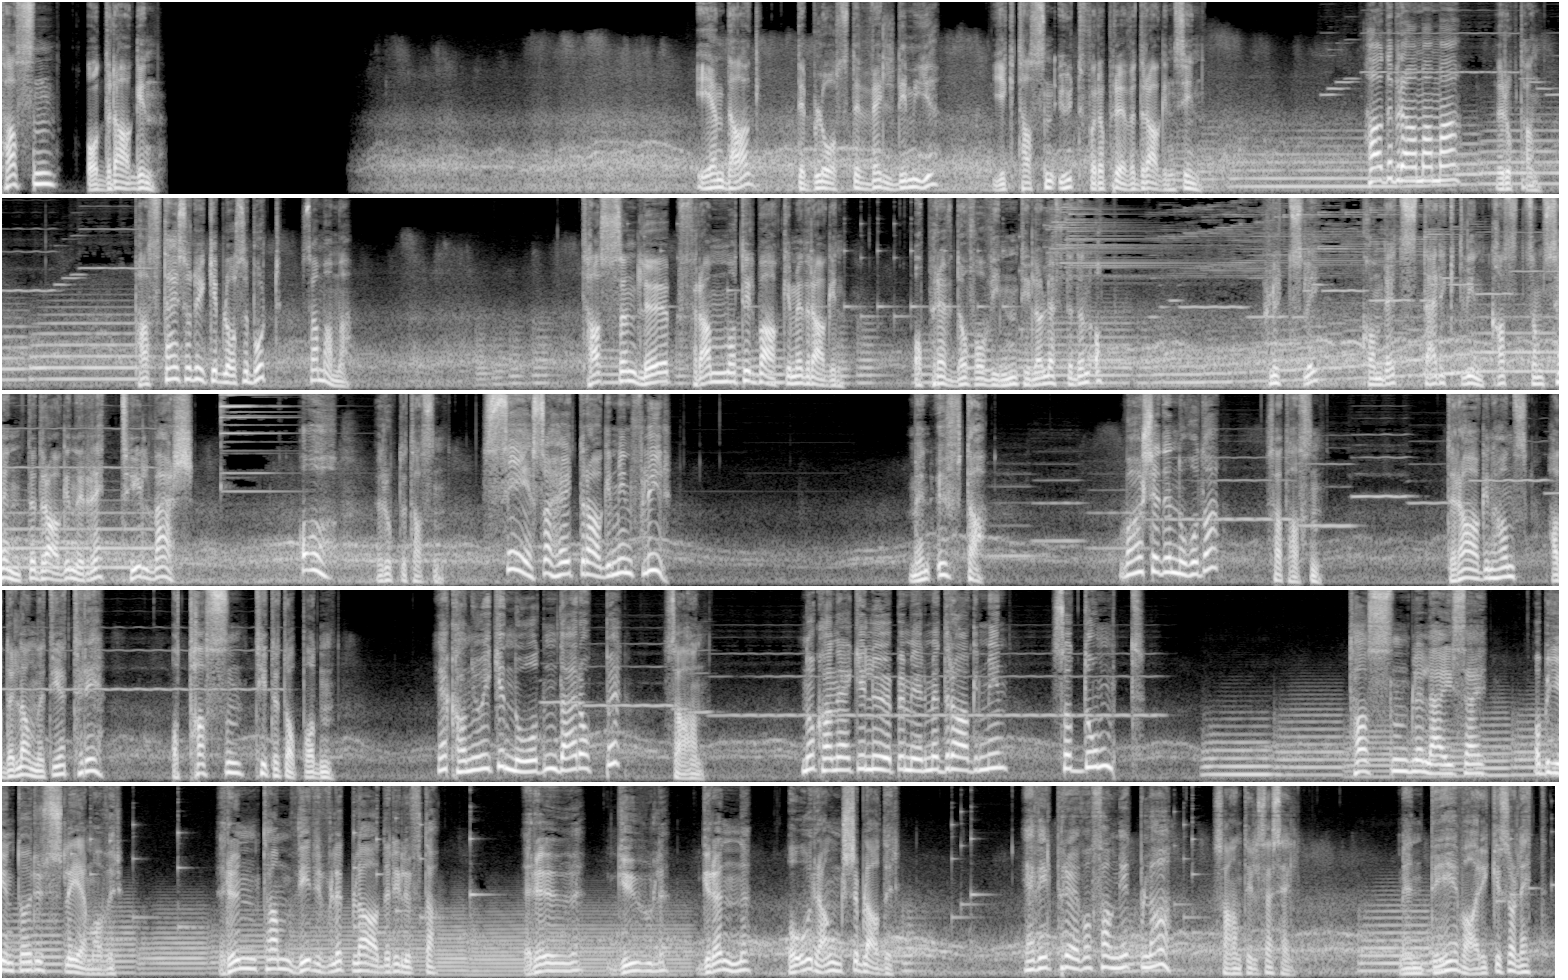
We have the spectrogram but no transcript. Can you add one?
Tassen og dragen. En dag, det blåste veldig mye, gikk Tassen ut for å prøve dragen sin. Ha det bra, mamma, ropte han. Pass deg så du ikke blåser bort, sa mamma. Tassen løp fram og tilbake med dragen, og prøvde å få vinden til å løfte den opp. Plutselig kom det et sterkt vindkast som sendte dragen rett til værs. Å, ropte Tassen. Se så høyt dragen min flyr! Men uff da. Hva skjedde nå, da? sa Tassen. Dragen hans hadde landet i et tre, og Tassen tittet opp på den. Jeg kan jo ikke nå den der oppe, sa han. Nå kan jeg ikke løpe mer med dragen min. Så dumt. Tassen ble lei seg og begynte å rusle hjemover. Rundt ham virvlet blader i lufta. Røde, gule, grønne og oransje blader. Jeg vil prøve å fange et blad, sa han til seg selv. Men det var ikke så lett.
